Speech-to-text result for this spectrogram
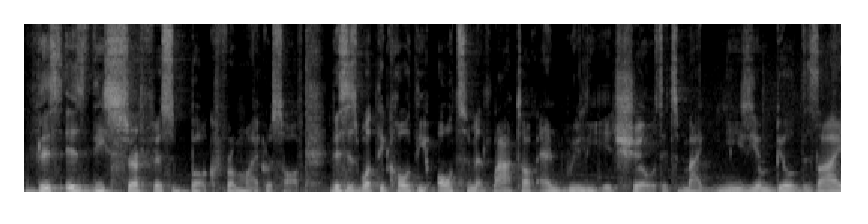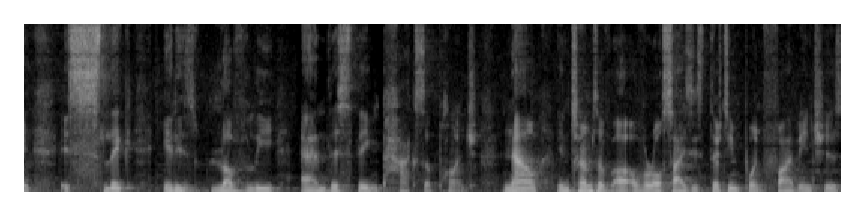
This is the Surface Book from Microsoft. This is what they call the ultimate laptop, and really it shows. It's magnesium build design, it's slick, it is lovely and this thing packs a punch. Now, in terms of uh, overall size, it's 13.5 inches.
